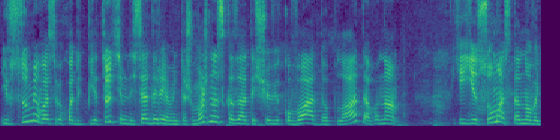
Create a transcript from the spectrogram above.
і в сумі у вас виходить 570 гривень. Тож можна сказати, що вікова доплата, вона. Її сума становить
